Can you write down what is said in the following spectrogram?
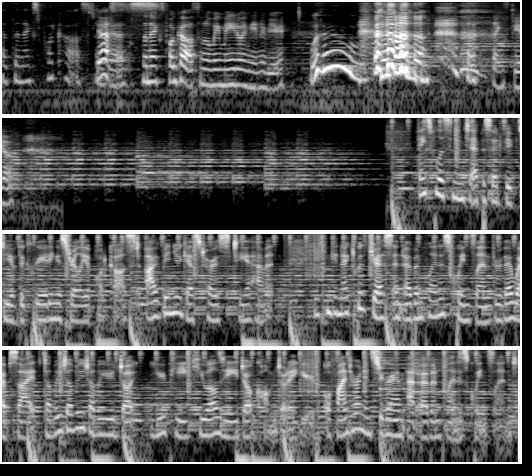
at the next podcast. Yes, the next podcast, and it'll be me doing the interview. Woohoo! Thanks, Tia. Thanks for listening to episode 50 of the Creating Australia podcast. I've been your guest host, Tia Hammett. You can connect with Jess and Urban Planners Queensland through their website, www.upqld.com.au, or find her on Instagram at Urban Planners Queensland.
